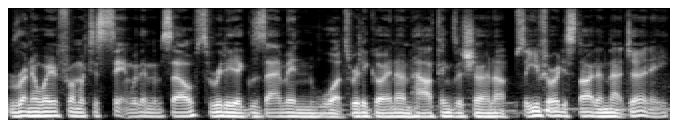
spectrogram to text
run away from, which is sitting within themselves to really examine what's really going on, how things are showing up. So you've already started on that journey.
